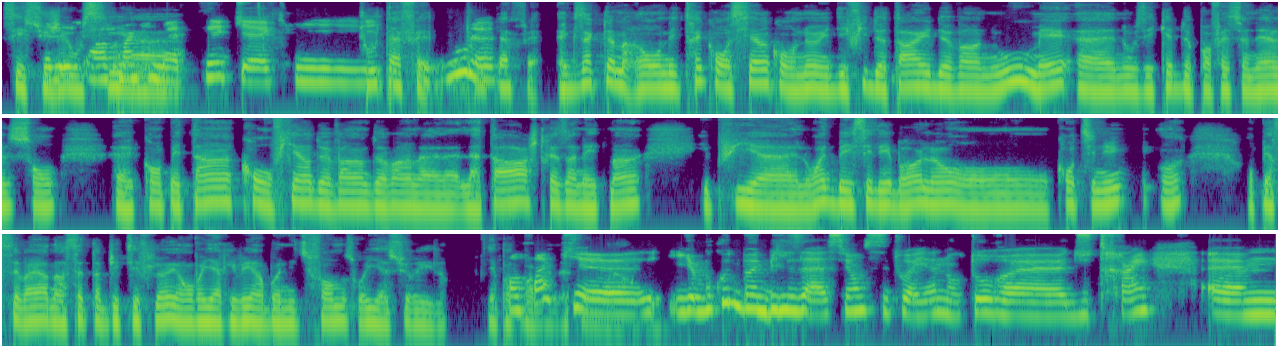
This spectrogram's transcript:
C'est sujet aussi. à... climatique euh, qui. Tout à fait. tout à fait. Exactement. On est très conscient qu'on a un défi de taille devant nous, mais euh, nos équipes de professionnels sont euh, compétents, confiants devant, devant la, tâche, très honnêtement. Et puis, loin de baisser les bras, là, on continue, hein. on persévère dans cet objectif-là et on va y arriver en bonne et due forme, soyez assurés. Là. On sent qu'il y a beaucoup de mobilisation citoyenne autour euh, du train. Euh,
